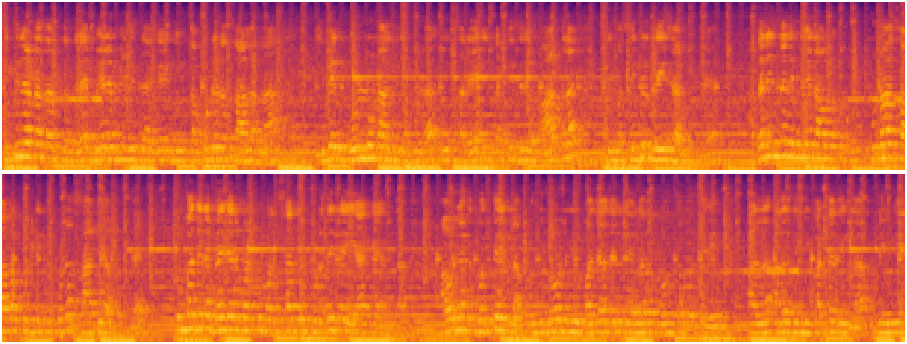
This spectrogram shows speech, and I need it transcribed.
ಸಿಬಿಲ್ ಅನ್ನೋದು ಅಂತಂದರೆ ಮೇಲೆ ಹೇಳಿದಾಗೆ ನೀವು ತಗೊಂಡಿರೋ ಸಾಲನ ಈವೇನ್ ಗೋಲ್ಡ್ ಲೋನ್ ಆಗಲಿ ಕೂಡ ನೀವು ಸರಿಯಾಗಿ ಕಟ್ಟಿದರೆ ಮಾತ್ರ ನಿಮ್ಮ ಸಿಬಿಲ್ ರೈಸ್ ಆಗುತ್ತೆ. ಅದರಿಂದ ನಿಮಗೆ ನಾವು ಪುನಃ ಸಾಲ ಕೊಡಲಿಕ್ಕೆ ಕೂಡ ಸಾಧ್ಯ ಆಗುತ್ತೆ. ತುಂಬ ದಿನ ಬೇಜಾರು ಮಾಡ್ಕೊಂಡು ಸರ್, ನೀವು ಕೊಡೋದಿಲ್ಲ ಯಾಕೆ? ಅಂತ. ಅವ್ರಿಗೆ ಅದು ಗೊತ್ತೇ ಇಲ್ಲ. ಒಂದು ಲೋನ್ ನೀವು ಬಜಾಜಲ್ಲಿ ಎಲ್ಲಾದ್ರೂ ಲೋನ್ ತಗೋತೀರಿ. ಅಲ್ಲ ಅದಕ್ಕೆ ನೀವು ಕಟ್ಟೋದಿಲ್ಲ. ನಿಮಗೆ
